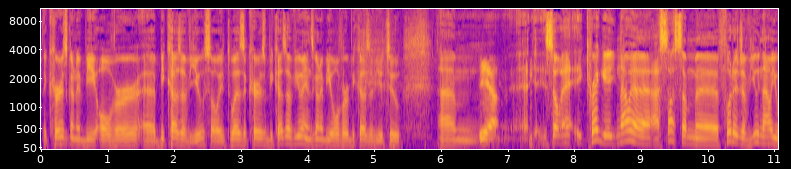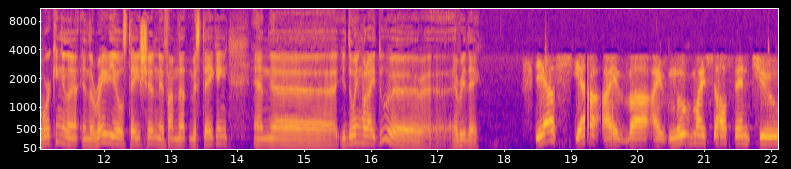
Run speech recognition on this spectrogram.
the curse is going to be over uh, because of you. So it was a curse because of you, and it's going to be over because of you too. Um, yeah. So, uh, Craig, now uh, I saw some uh, footage of you. Now you're working in the in the radio station, if I'm not mistaken, and uh, you're doing what I do uh, every day. Yes, yeah, I've uh, I've moved myself into.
